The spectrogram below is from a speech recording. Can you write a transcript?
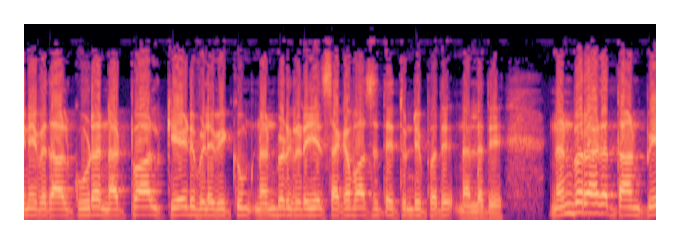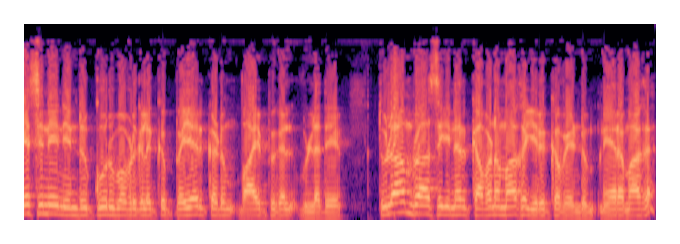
இணைவதால் கூட நட்பால் கேடு விளைவிக்கும் நண்பர்களிடையே சகவாசத்தை துண்டிப்பது நல்லது. நண்பராக தான் பேசினேன் என்று கூறுபவர்களுக்கு பெயர் கடும் வாய்ப்புகள் உள்ளது. துலாம் ராசியினர் கவனமாக இருக்க வேண்டும். நேரமாக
